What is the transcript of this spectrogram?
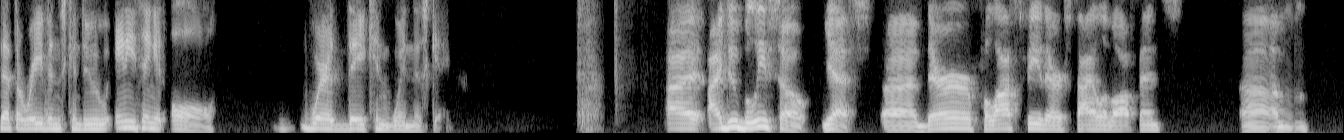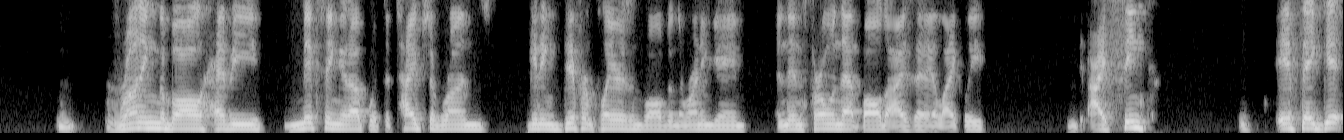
that the Ravens can do, anything at all, where they can win this game. I I do believe so. Yes, uh, their philosophy, their style of offense, um, running the ball heavy, mixing it up with the types of runs, getting different players involved in the running game, and then throwing that ball to Isaiah Likely. I think if they get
